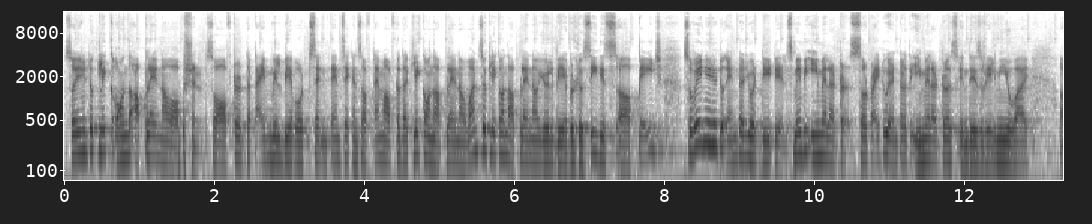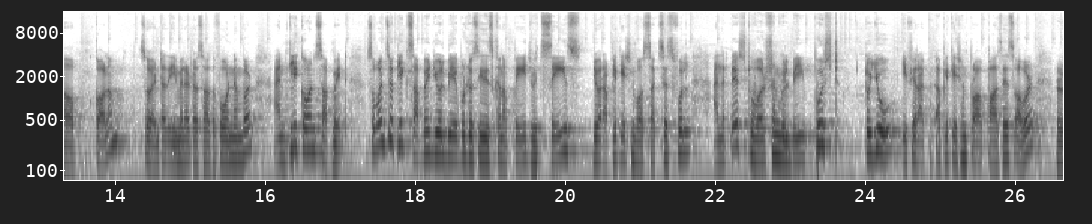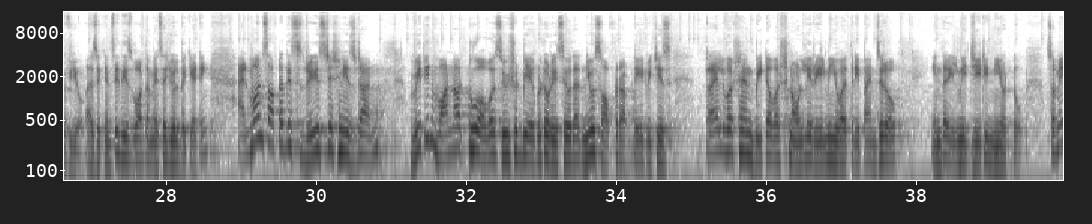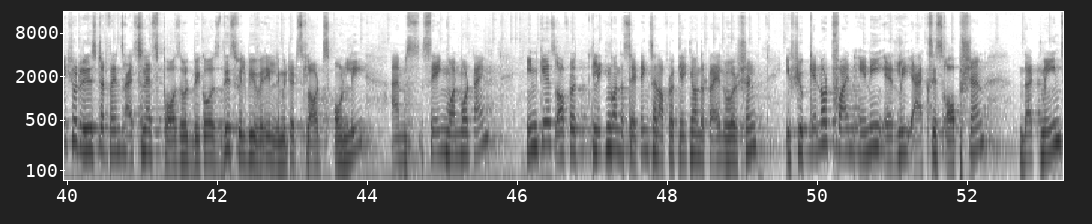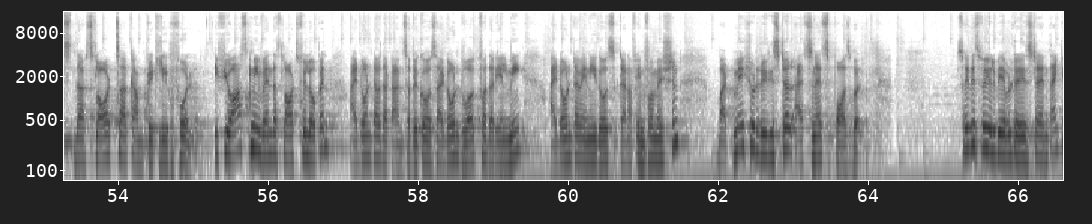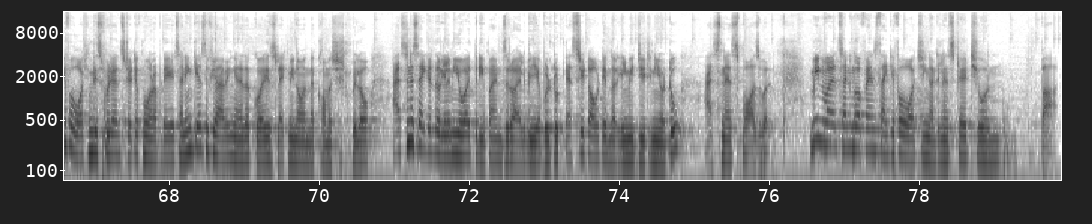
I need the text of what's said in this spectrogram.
so you need to click on the apply now option. So after the time will be about 10 seconds of time after the click on the apply now. Once you click on the apply now, you will be able to see this uh, page. So when you need to enter your details, maybe email address. So try to enter the email address in this Realme UI uh, column. So enter the email address or the phone number and click on submit. So once you click submit, you will be able to see this kind of page which says your application was successful and the test version will be pushed to you if your application passes our review as you can see this is what the message you will be getting and once after this registration is done within one or two hours you should be able to receive the new software update which is trial version and beta version only realme ui 3.0 in the Realme GT Neo 2. So make sure to register friends as soon as possible because this will be very limited slots only. I'm saying one more time. In case after clicking on the settings and after clicking on the trial version, if you cannot find any early access option, that means the slots are completely full. If you ask me when the slots will open, I don't have that answer because I don't work for the Realme. I don't have any those kind of information. But make sure to register as soon as possible. So this way you'll be able to register and thank you for watching this video and stay tuned for more updates and in case if you're having any other queries let me know in the comment section below. As soon as I get the Realme UI 3.0 I'll be able to test it out in the Realme GT Neo 2 as soon as possible. Meanwhile signing off friends thank you for watching until then stay tuned. Bye.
